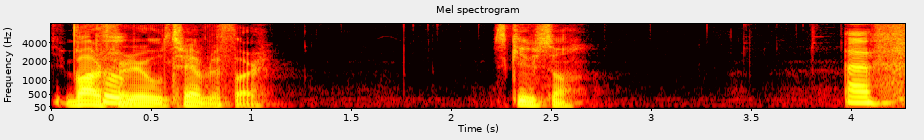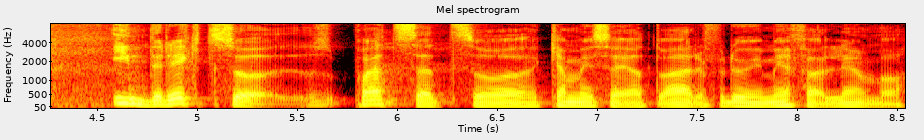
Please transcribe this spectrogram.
Varför Punkt. är du otrevlig för? Skriv så. Äh, Indirekt så, på ett sätt så kan man ju säga att du är det, för du är mer följare än vad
